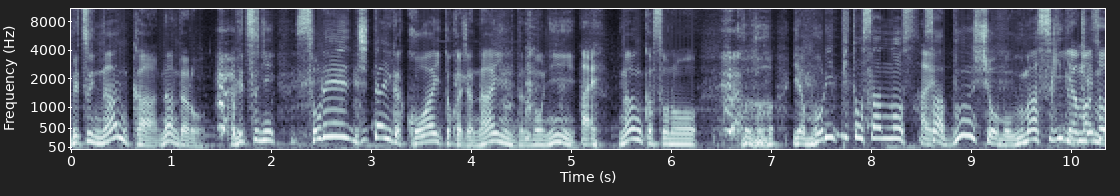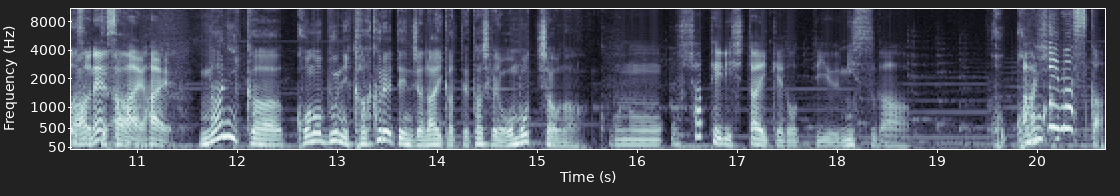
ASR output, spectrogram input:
別になんかなんだろう。別にそれ自体が怖いとかじゃないんだのに、はい、なんかそのこのいや森人さんのさ、はい、文章もうますぎる件もあってさ、はいはい、何かこの文に隠れてんじゃないかって確かに思っちゃうな。このおしゃべりしたいけどっていうミスがありえますか？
